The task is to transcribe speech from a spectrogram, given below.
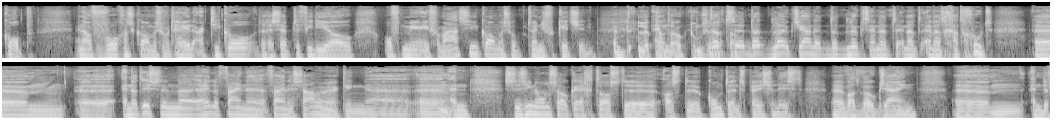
kop. En dan vervolgens komen ze voor het hele artikel, de receptenvideo of meer informatie, komen ze op 24 Kitchen. En lukt dat ook? Doen ze dat, dat, dat lukt, ja, dat, dat lukt en dat, en, dat, en dat gaat goed. Um, uh, en dat is een uh, hele fijne, fijne samenwerking. Uh, hmm. En ze zien ons ook echt als de, als de content specialist, wat we ook zijn. Um, en, de,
